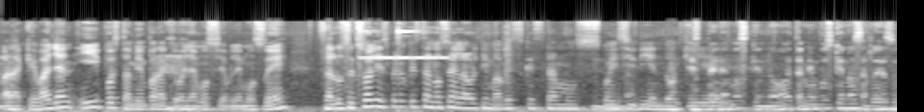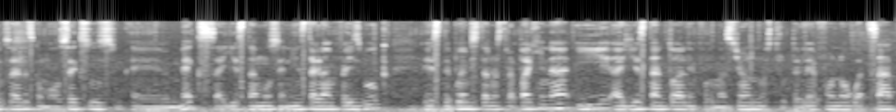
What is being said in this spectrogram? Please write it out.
Para que vayan y pues también para que vayamos y hablemos de salud sexual. Y espero que esta no sea la última vez que estamos coincidiendo aquí. Esperemos que no. También búsquenos en redes sociales como Sexus eh, Mex. Ahí estamos en Instagram, Facebook. Este, pueden visitar nuestra página y allí están toda la información, nuestro teléfono, WhatsApp.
